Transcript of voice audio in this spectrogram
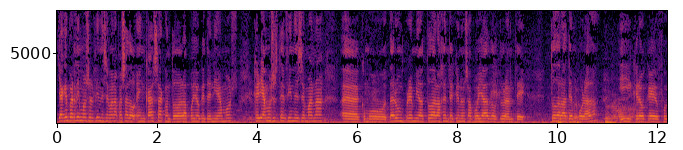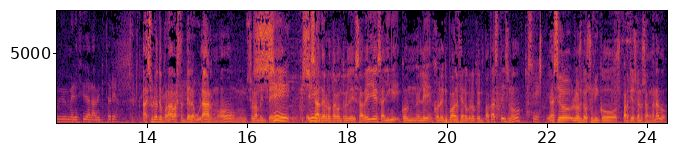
ya que perdimos el fin de semana pasado en casa con todo el apoyo que teníamos, queríamos este fin de semana eh, como dar un premio a toda la gente que nos ha apoyado durante toda la temporada y creo que fue bien merecida la victoria. Ha sido una temporada bastante regular, ¿no? Solamente Sí, esa sí. derrota contra el Sabelles, allí con el, con el equipo valenciano creo que empatasteis, ¿no? Sí. Y han sido los dos únicos partidos que nos han ganado.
